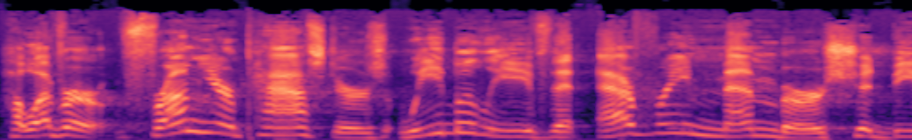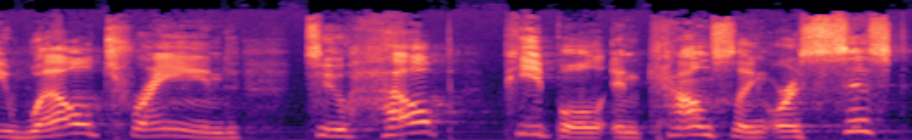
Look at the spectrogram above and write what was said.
however, from your pastors, we believe that every member should be well trained to help people in counseling or assist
